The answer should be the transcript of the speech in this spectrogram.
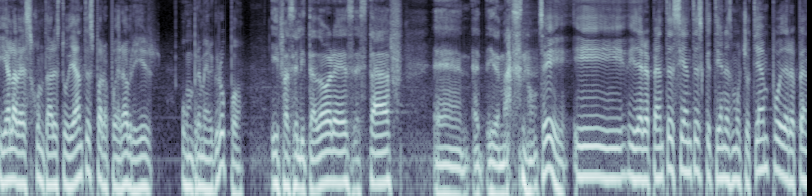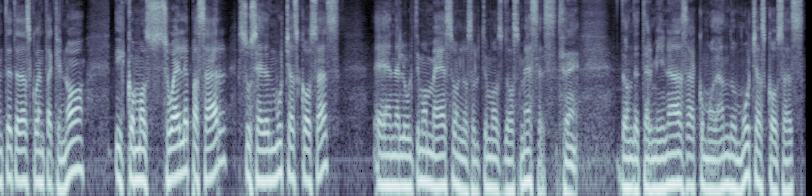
y a la vez juntar estudiantes para poder abrir un primer grupo. Y facilitadores, staff eh, y demás, ¿no? Sí, y, y de repente sientes que tienes mucho tiempo y de repente te das cuenta que no. Y como suele pasar, suceden muchas cosas en el último mes o en los últimos dos meses, Sí. donde terminas acomodando muchas cosas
